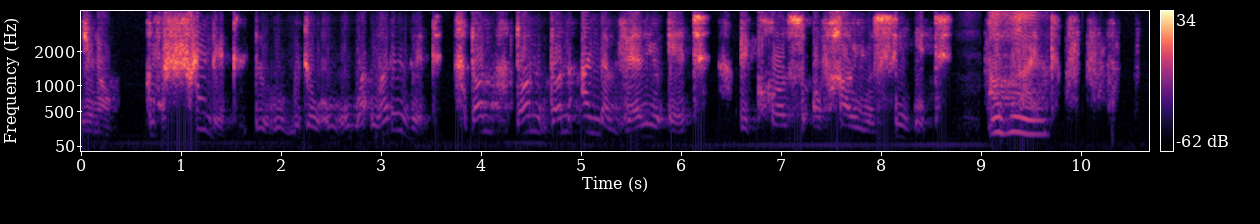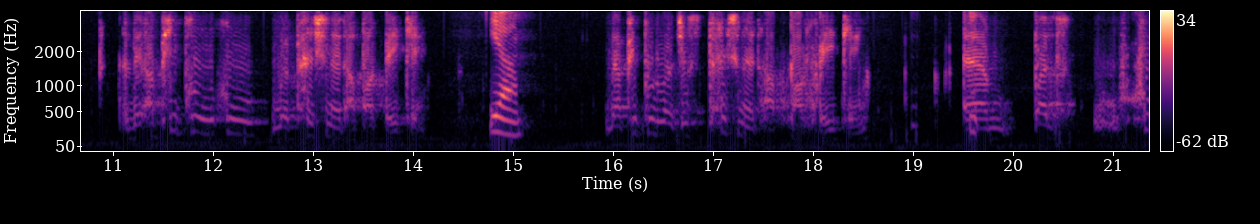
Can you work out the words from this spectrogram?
you know, find it. What, is it? Don't don't don't undervalue it because of how you see it outside. There are people who were passionate about baking. Yeah. There are people who are just passionate about baking, um, but who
